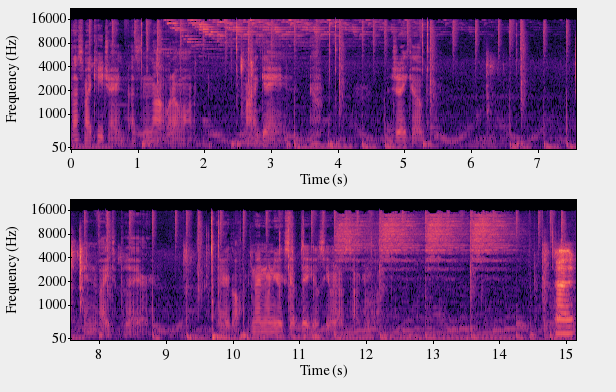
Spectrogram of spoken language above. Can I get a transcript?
That's my keychain. That's not what I want. My gain. Jacob. Invite player. There you go. And then when you accept it, you'll see what I was talking about. Alright.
